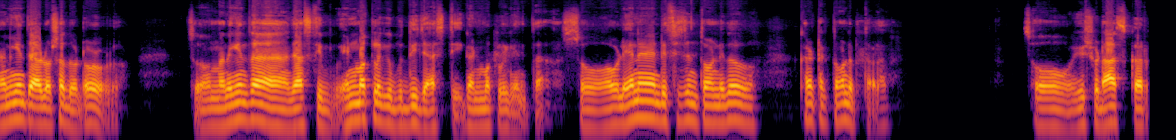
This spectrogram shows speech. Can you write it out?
ನನಗಿಂತ ಎರಡು ವರ್ಷ ದೊಡ್ಡವಳು. ಸೊ ನನಗಿಂತ ಜಾಸ್ತಿ ಹೆಣ್ಮಕ್ಳಿಗೆ ಬುದ್ಧಿ ಜಾಸ್ತಿ, ಗಂಡು ಮಕ್ಳಿಗಿಂತ. ಸೊ ಅವಳು ಏನೇ ಡಿಸಿಷನ್ ತೊಗೊಂಡಿದ್ದು ಕರೆಕ್ಟಾಗಿ ತೊಗೊಂಡಿರ್ತಾಳೆ. So you should ask her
